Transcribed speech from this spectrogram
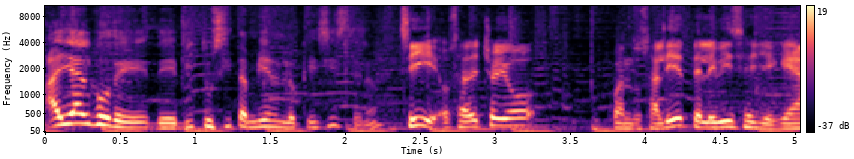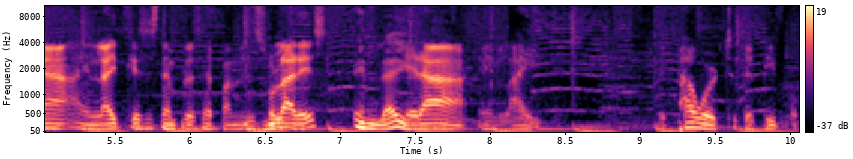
hay algo de, de B2C también en lo que hiciste, ¿no? Sí, o sea, de hecho yo cuando salí de Televisa y llegué a Enlight, que es esta empresa de paneles solares, En live. era Enlight. The power to the people.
